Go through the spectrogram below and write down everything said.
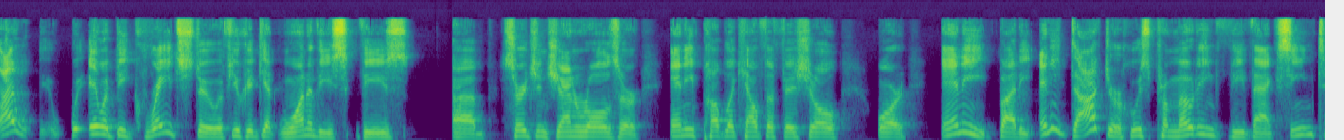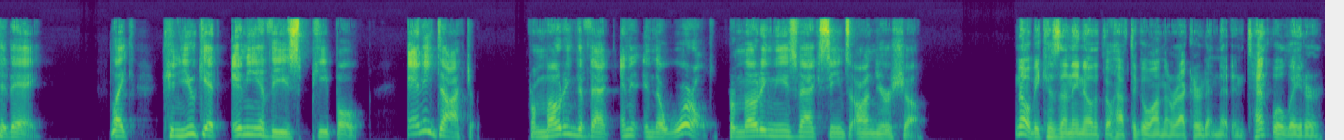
I it would be great, Stew, if you could get one of these these uh, surgeon generals or any public health official or anybody, any doctor who's promoting the vaccine today. Like, can you get any of these people, any doctor promoting the in, in the world promoting these vaccines on your show? No, because then they know that they'll have to go on the record and that intent will later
